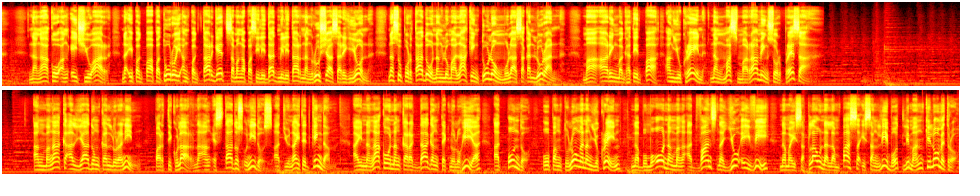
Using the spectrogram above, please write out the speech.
Nangako ang HUR na ipagpapatuloy ang pag-target sa mga pasilidad militar ng Rusya sa regiyon na suportado ng lumalaking tulong mula sa kanluran. Maaring maghatid pa ang Ukraine ng mas maraming sorpresa. Ang mga kaalyadong kanluranin, partikular na ang Estados Unidos at United Kingdom, ay nangako ng karagdagang teknolohiya at pondo upang tulungan ng Ukraine na bumuo ng mga advanced na UAV na may saklaw na lampas sa isang libot limang kilometro.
